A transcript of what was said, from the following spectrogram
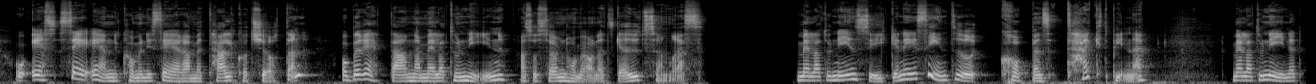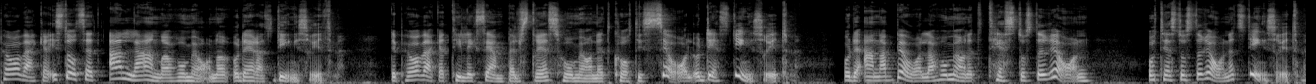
Och SCN kommunicerar med tallkottkörteln och berättar när melatonin, alltså sömnhormonet, ska utsöndras. Melatonincykeln är i sin tur kroppens taktpinne. Melatoninet påverkar i stort sett alla andra hormoner och deras dygnsrytm. Det påverkar till exempel stresshormonet kortisol och dess dygnsrytm och det anabola hormonet testosteron och testosteronets dygnsrytm.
